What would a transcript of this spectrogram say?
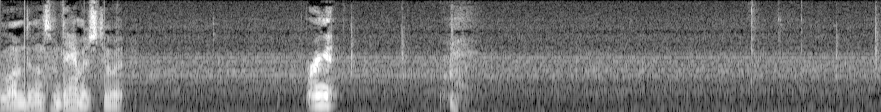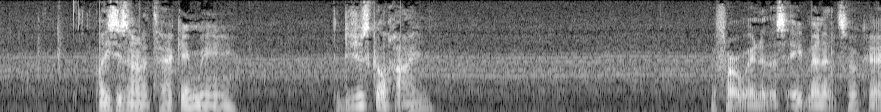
Ooh, I'm doing some damage to it. Bring it. At least he's not attacking me. Did he just go hide? How far away into this? Eight minutes, okay.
